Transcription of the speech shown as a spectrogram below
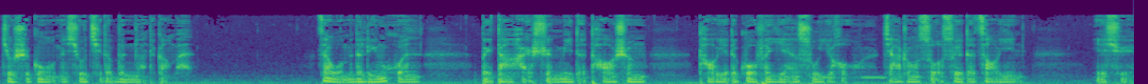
就是供我们休憩的温暖的港湾。在我们的灵魂被大海神秘的涛声陶冶的过分严肃以后，家中琐碎的噪音，也许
